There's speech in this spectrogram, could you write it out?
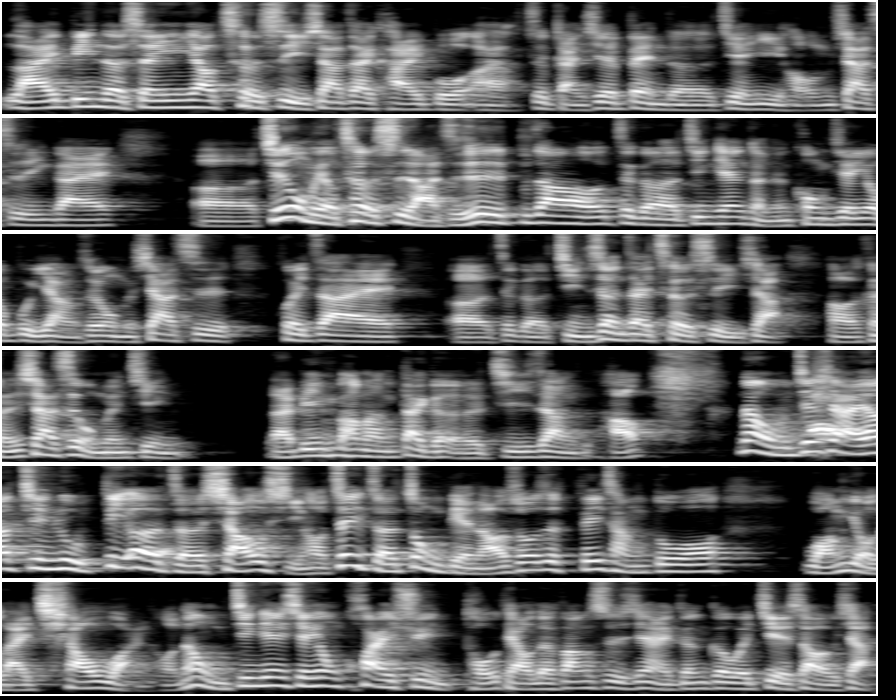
来宾的声音要测试一下再开播。哎呀，这感谢 Ben 的建议哈，我们下次应该呃，其实我们有测试啊，只是不知道这个今天可能空间又不一样，所以我们下次会再呃这个谨慎再测试一下。好，可能下次我们请来宾帮忙戴个耳机这样子。好，那我们接下来要进入第二则消息哈、这一则重点然后说是非常多网友来敲碗哈。那我们今天先用快讯头条的方式，先来跟各位介绍一下。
